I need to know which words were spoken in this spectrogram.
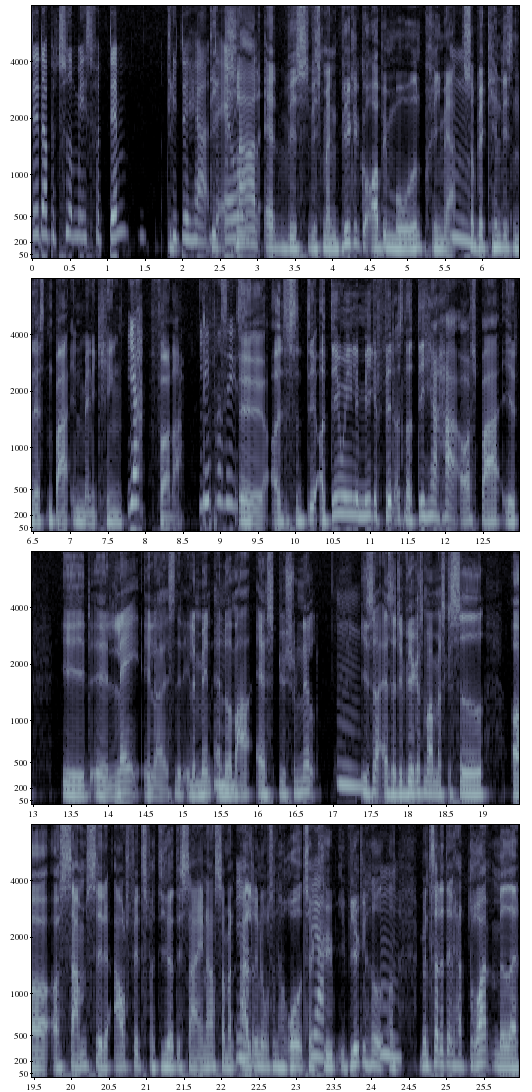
det, der betyder mest for dem, Det- i det her. Det er, jo, klart, at hvis, hvis man virkelig går op i moden primært, Mm. så bliver kendisen næsten bare en mannequin Ja. for dig. Lige præcis. Øh, og, så det, og det er jo egentlig mega fedt og sådan noget. Det her har også bare et, et øh, lag, eller sådan et element af Mm. noget meget aspirationelt mm. i sig. Altså det virker som om, man skal sidde og, og sammensætte outfits fra de her designere, som man Ja. aldrig nogensinde har råd til at Ja. købe i virkeligheden. Mm. Mm. Men så er det den her drøm med, at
